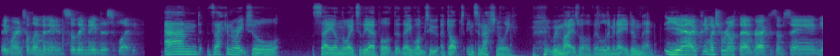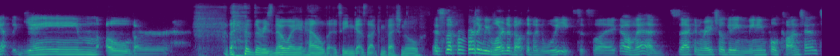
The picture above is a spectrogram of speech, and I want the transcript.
they weren't eliminated, so they made this flight. And Zach and Rachel say on the way to the airport that they want to adopt internationally. we might as well have eliminated them then. Yeah, I pretty much wrote that in brackets. I'm saying, yep, game over. there is no way in hell that a team gets that confessional. It's the first thing we've learned about them in weeks. It's like, oh man, Zach and Rachel getting meaningful content.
